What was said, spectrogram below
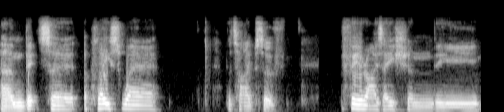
And it's a, a place where the types of theorization, the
